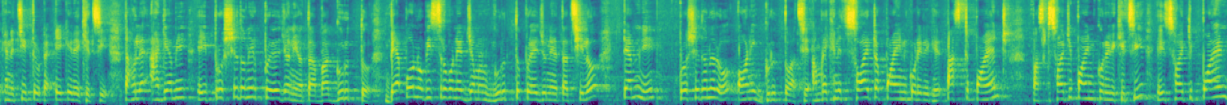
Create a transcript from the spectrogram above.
এখানে চিত্রটা এঁকে রেখেছি। তাহলে আগে আমি এই প্রসেদনের প্রয়োজনীয়তা বা গুরুত্ব, ব্যাপন অভিশ্রবণের যেমন গুরুত্ব প্রয়োজনীয়তা ছিল, তেমনি প্রসেদনেরও অনেক গুরুত্ব আছে। আমরা এখানে ছয়টা পয়েন্ট করে রেখে, পাঁচটা পয়েন্ট পাঁচটা, ছয়টি পয়েন্ট করে রেখেছি। এই ছয়টি পয়েন্ট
